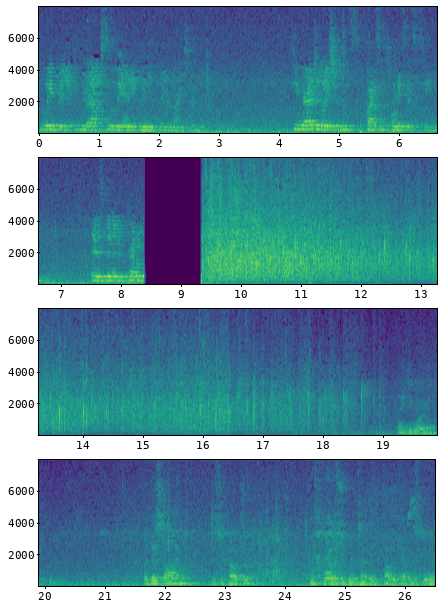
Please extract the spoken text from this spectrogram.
believe that you can do absolutely anything you put your mind to. Congratulations, class of 2016. It has been an incredible Thank you, Morgan. At this time, Mr. Coucher, Principal and Superintendent of Calvert Catholic School,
